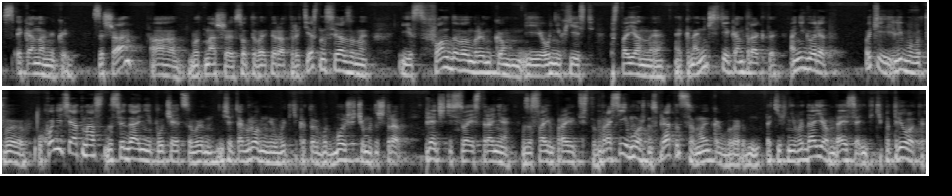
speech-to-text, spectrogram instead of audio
с экономикой США. А вот наши сотовые операторы тесно связаны и с фондовым рынком, и у них есть постоянные экономические контракты. Они говорят, окей, либо вот вы уходите от нас, до свидания, и получается, вы несете огромные убытки, которые будут больше, чем этот штраф, прячетесь в своей стране за своим правительством. В России можно спрятаться, мы как бы таких не выдаем, да, если они такие патриоты.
